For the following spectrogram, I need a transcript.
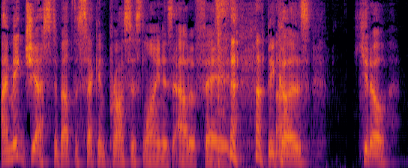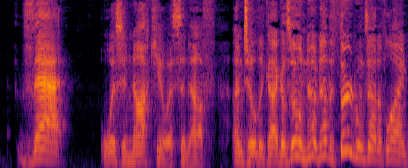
I make jest about the second process line is out of phase because you know that was innocuous enough until the guy goes, "Oh no, now the third one's out of line.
